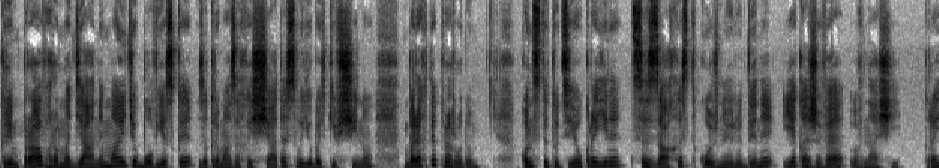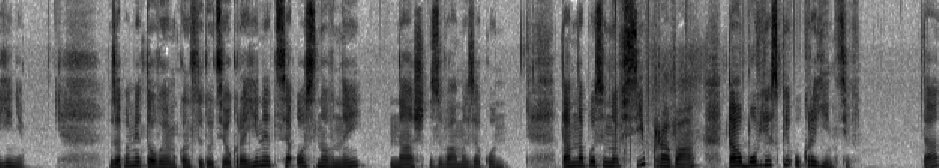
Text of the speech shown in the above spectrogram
Крім прав, громадяни мають обов'язки, зокрема, захищати свою батьківщину, берегти природу. Конституція України це захист кожної людини, яка живе в нашій країні. Запам'ятовуємо, Конституція України це основний наш з вами закон. Там написано всі права та обов'язки українців. Та?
